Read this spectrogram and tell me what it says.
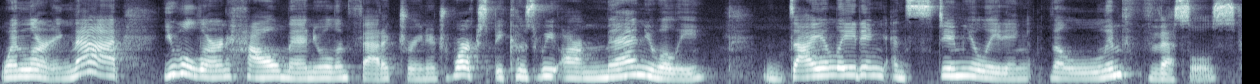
When learning that, you will learn how manual lymphatic drainage works because we are manually dilating and stimulating the lymph vessels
